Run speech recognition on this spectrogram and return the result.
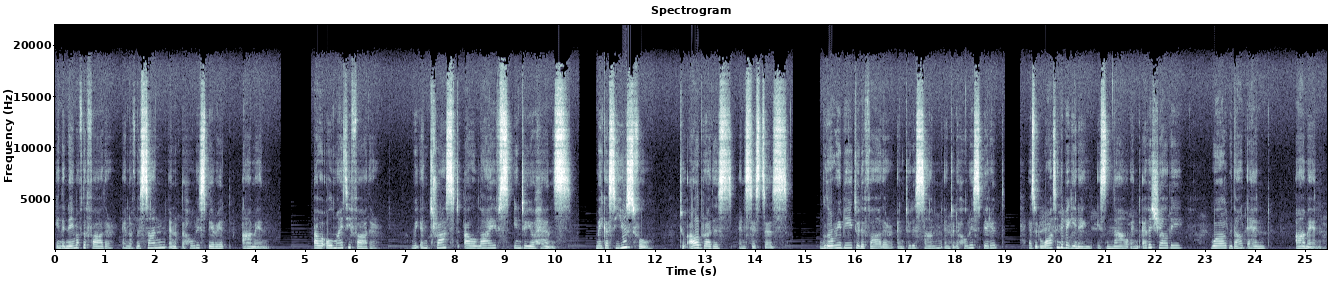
In the name of the Father, and of the Son, and of the Holy Spirit. Amen. Our Almighty Father, we entrust our lives into your hands. Make us useful to our brothers and sisters. Glory be to the Father, and to the Son, and to the Holy Spirit, as it was in the beginning, is now, and ever shall be, world without end. Amen.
